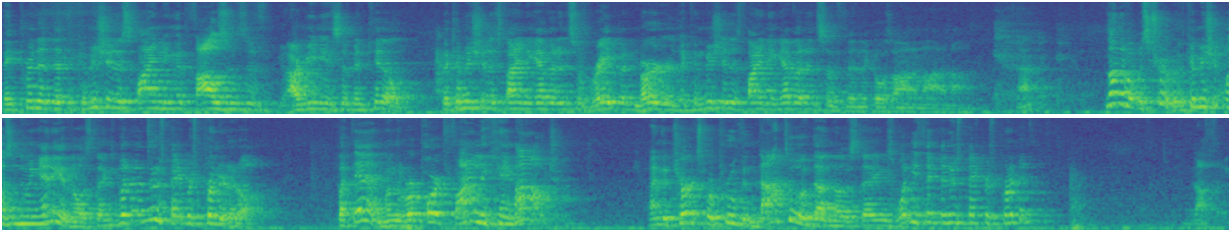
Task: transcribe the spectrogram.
They printed that the commission is finding that thousands of Armenians have been killed. The commission is finding evidence of rape and murder. The commission is finding evidence of, and it goes on and on and on. Huh? None of it was true. The commission wasn't doing any of those things, but the newspapers printed it all. But then, when the report finally came out, and the Turks were proven not to have done those things, what do you think the newspapers printed? Nothing.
